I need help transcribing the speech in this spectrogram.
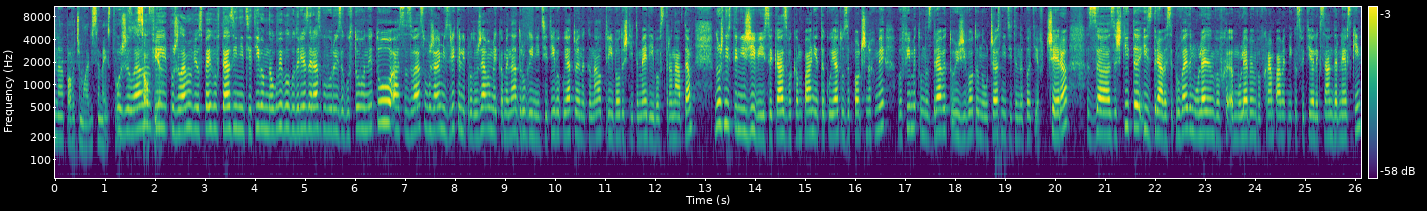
на повече млади семейства пожелавам София. Ви, пожелавам ви успех в тази инициатива. Много ви благодаря за разговора и за гостуването. А с вас, уважаеми зрители, продължаваме към една друга инициатива, която е на канал 3 водещите медии в страната. Нужни сте ни живи, се казва кампанията, която започнахме в името на здравето и живота на участниците на пътя. Вчера за защита и здраве се проведе молебен в, молебен в храм паметника Свети Александър Невски.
